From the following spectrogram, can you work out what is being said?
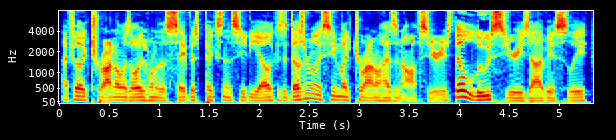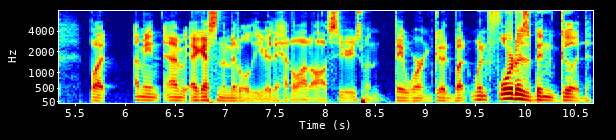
I feel like Toronto is always one of the safest picks in the CDL because it doesn't really seem like Toronto has an off series. They'll lose series, obviously, but I mean, I guess in the middle of the year they had a lot of off series when they weren't good. But when Florida's been good,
